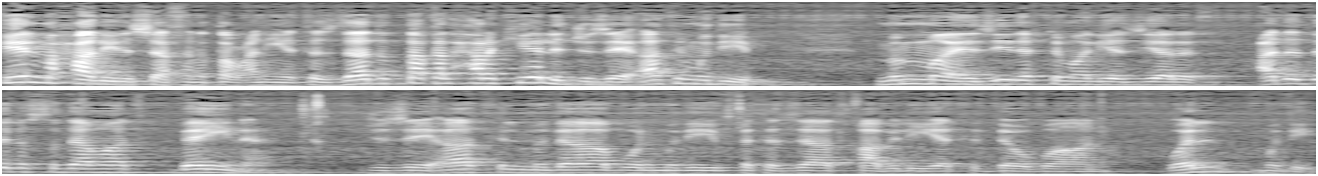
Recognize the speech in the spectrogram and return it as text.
في المحاليل الساخنة طبعا هي تزداد الطاقة الحركية للجزيئات المذيب مما يزيد احتمالية زيادة عدد الاصطدامات بين جزيئات المذاب والمذيب فتزداد قابلية الذوبان والمذيب.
